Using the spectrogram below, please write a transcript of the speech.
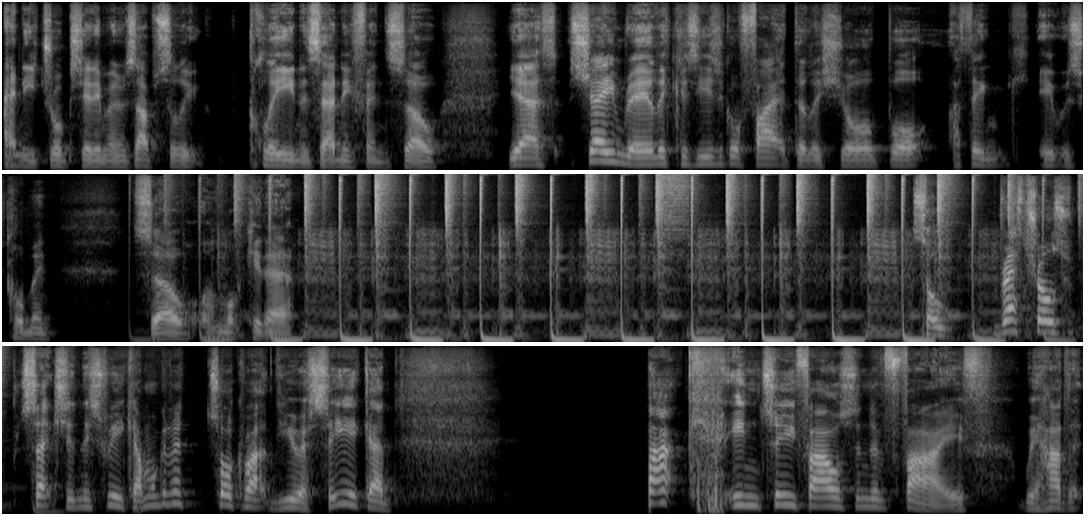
any drugs in him and was absolute clean as anything. So, yes, shame really because he's a good fighter, Dillashaw, but I think it was coming. So unlucky there. So retros section this week, I'm going to talk about the UFC again. Back in 2005, we had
